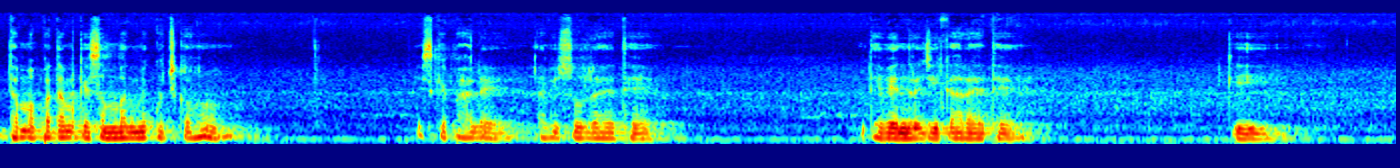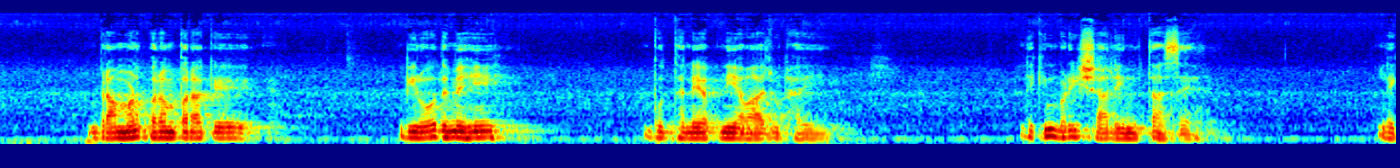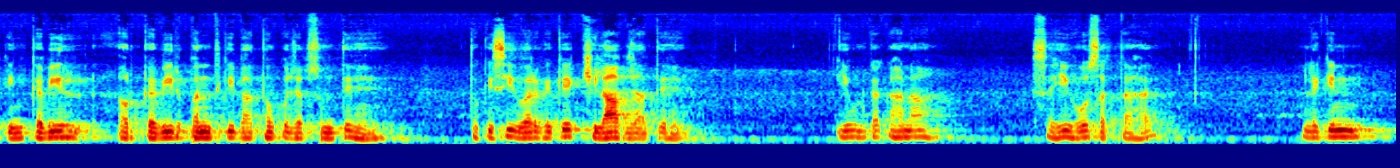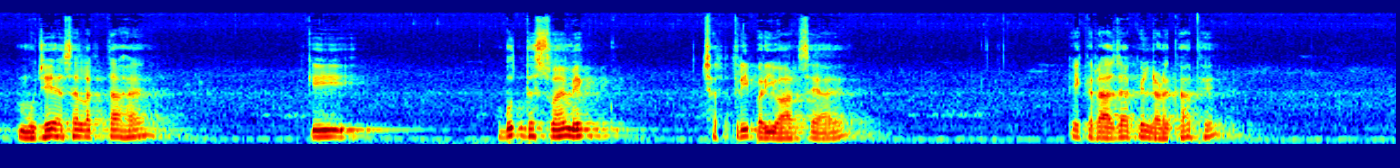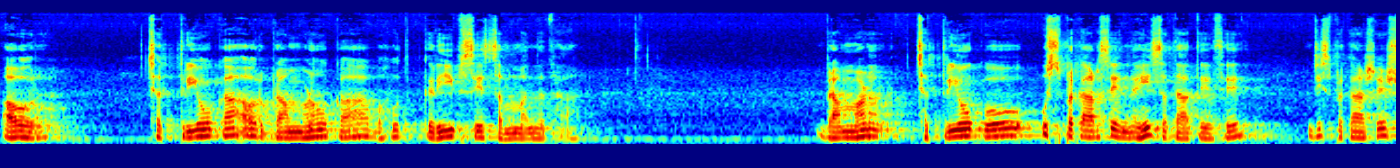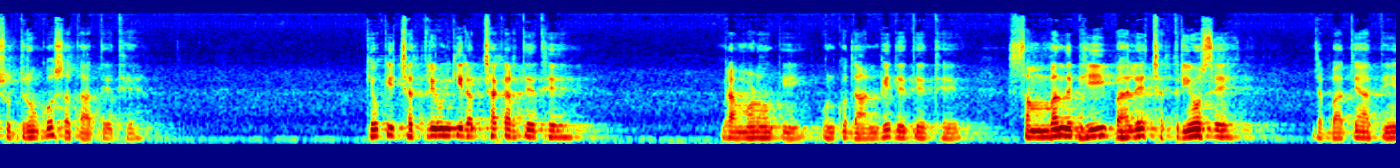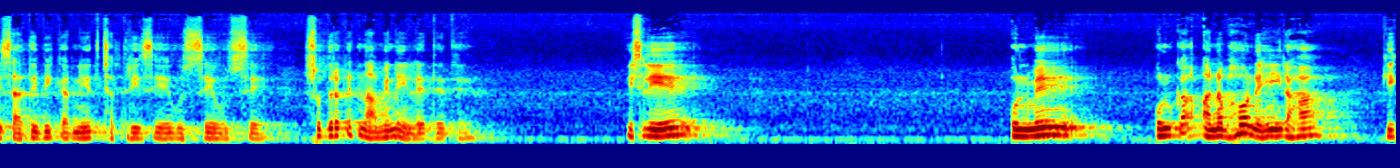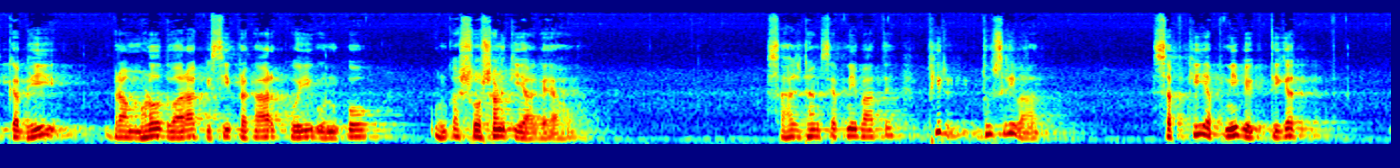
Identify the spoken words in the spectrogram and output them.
धम्म पदम के संबंध में कुछ कहूँ। इसके पहले अभी सुन रहे थे, देवेंद्र जी कह रहे थे कि ब्राह्मण परंपरा के विरोध में ही बुद्ध ने अपनी आवाज़ उठाई, लेकिन बड़ी शालीनता से लेकिन कबीर और कबीर पंथ की बातों को जब सुनते हैं तो किसी वर्ग के खिलाफ जाते हैं। ये उनका कहना सही हो सकता है, लेकिन मुझे ऐसा लगता है कि बुद्ध स्वयं एक छत्री परिवार से आए। एक राजा के लड़का थे और क्षत्रियों का और ब्राह्मणों का बहुत करीब से संबंध था। ब्राह्मण क्षत्रियों को उस प्रकार से नहीं सताते थे, जिस प्रकार से शूद्रों को सताते थे। क्योंकि क्षत्रिय उनकी रक्षा करते थे, ब्राह्मणों की उनको दान भी देते थे। संबंध भी पहले क्षत्रियों से, जब बातें आती हैं, शादी भी करनी है तो छत्री से, उससे उससे। शूद्र के नाम ही नहीं लेते थे। इसलिए उनमें उनका अनुभव नहीं रहा कि कभी ब्राह्मणों द्वारा किसी प्रकार कोई उनको, उनका शोषण किया गया हो। सहज ढंग से अपनी बातें। फिर दूसरी बात, सबकी अपनी व्यक्तिगत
